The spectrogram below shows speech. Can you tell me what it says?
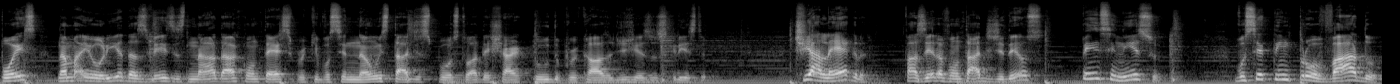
pois na maioria das vezes nada acontece porque você não está disposto a deixar tudo por causa de Jesus Cristo. Te alegra fazer a vontade de Deus? Pense nisso. Você tem provado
